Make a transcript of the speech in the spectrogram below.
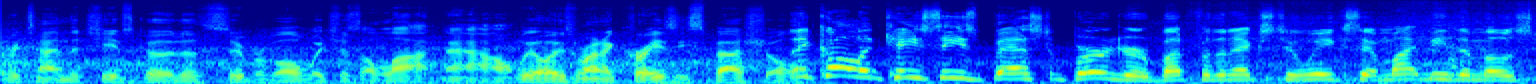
Every time the Chiefs go to the Super Bowl, which is a lot now, we always run a crazy special. They call it KC's best burger, but for the next two weeks, it might be the most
